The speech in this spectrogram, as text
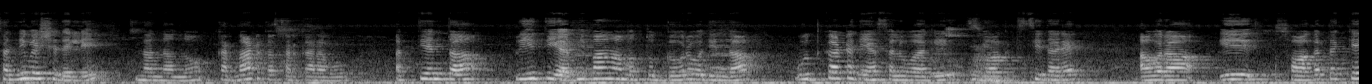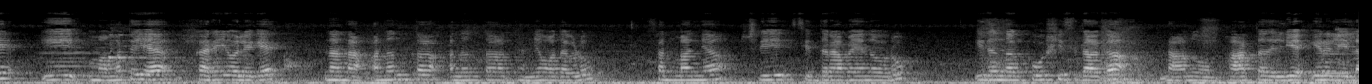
ಸನ್ನಿವೇಶದಲ್ಲಿ ನನ್ನನ್ನು ಕರ್ನಾಟಕ ಸರ್ಕಾರವು ಅತ್ಯಂತ ಪ್ರೀತಿ ಅಭಿಮಾನ ಮತ್ತು ಗೌರವದಿಂದ ಉದ್ಘಾಟನೆಯ ಸಲುವಾಗಿ ಸ್ವಾಗತಿಸಿದ್ದಾರೆ. ಅವರ ಈ ಸ್ವಾಗತಕ್ಕೆ ಈ ಮಮತೆಯ ಕರೆಯೋಲೆಗೆ ನನ್ನ ಅನಂತ ಅನಂತ ಧನ್ಯವಾದಗಳು. ಸನ್ಮಾನ್ಯ ಶ್ರೀ ಸಿದ್ದರಾಮಯ್ಯನವರು ಇದನ್ನು ಘೋಷಿಸಿದಾಗ ನಾನು ಭಾರತದಲ್ಲಿಯೇ ಇರಲಿಲ್ಲ,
